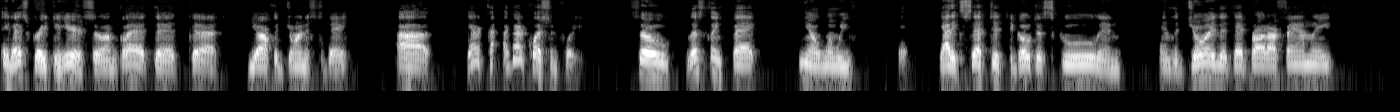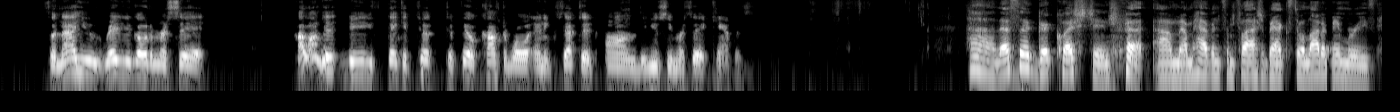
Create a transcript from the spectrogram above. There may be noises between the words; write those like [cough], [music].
Hey, that's great to hear. So I'm glad that uh, y'all could join us today. Uh, got a, I got a question for you. So let's think back, you know, when we got accepted to go to school and and the joy that that brought our family. So now you ready to go to Merced. How long did, do you think it took to feel comfortable and accepted on the UC Merced campus? Ah, [sighs] that's a good question. [laughs] um, I'm having some flashbacks to a lot of memories.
